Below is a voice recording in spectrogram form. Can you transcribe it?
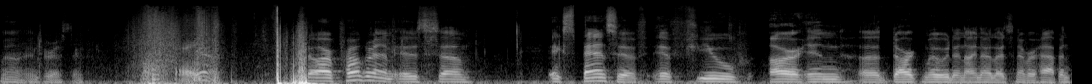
Well, interesting. Okay. Yeah. So our program is um, expansive. If you are in a dark mood, and I know that's never happened,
